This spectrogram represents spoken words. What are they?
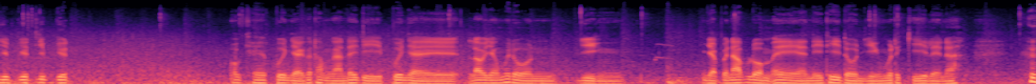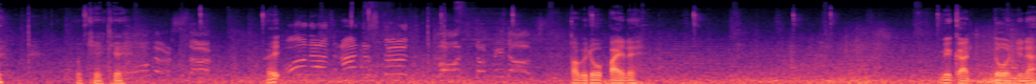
ยึดยึดยึดยึดโอเค ปืนใหญ่ก็ทำงานได้ดี ปืนใหญ่เรายังไม่โดนยิง อย่าไปนับรวมไอ้อันนี้ที่โดนยิงเมื่อกี้เลยนะ โอเคโอเคเฮ้ย Orders understood. Launch torpedoes. ตอร์ปิโดไปเลย มีกาสโดนอยู่นะ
